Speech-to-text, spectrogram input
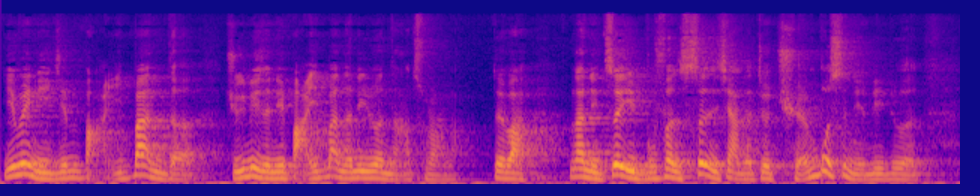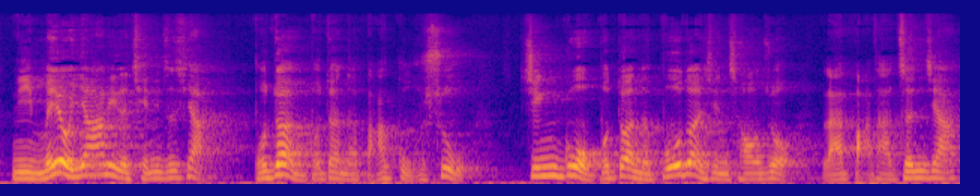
因为你已经把一半的，举个例子，你把一半的利润拿出来了，对吧？那你这一部分剩下的就全部是你的利润。你没有压力的前提之下，不断不断的把股数经过不断的波段性操作来把它增加，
